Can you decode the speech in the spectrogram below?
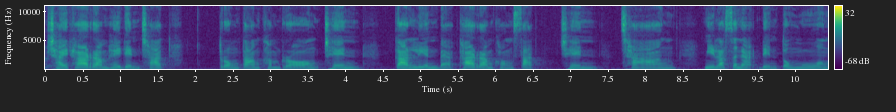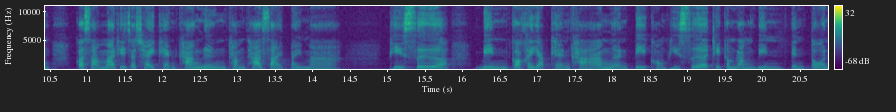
อกใช้ท่ารำให้เด่นชัด ตรงตามคำร้อง เช่น การเรียนแบบท่ารำของสัตว์ เช่น ช้าง มีลักษณะเด่นตรงงวง ก็สามารถที่จะใช้แขนข้างหนึ่งทำท่าสายไปมา ผีเสื้อ บินก็ขยับแขนขาเหมือนปีกของผีเสื้อที่กำลังบินเป็นต้น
